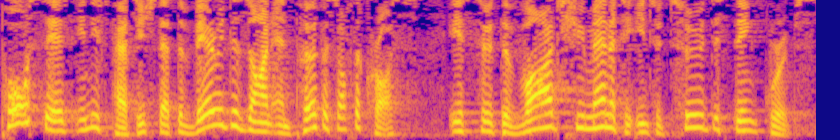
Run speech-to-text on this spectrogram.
Paul says in this passage that the very design and purpose of the cross is to divide humanity into two distinct groups.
